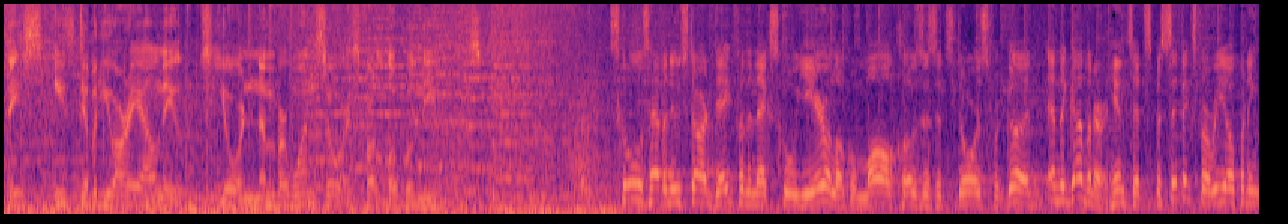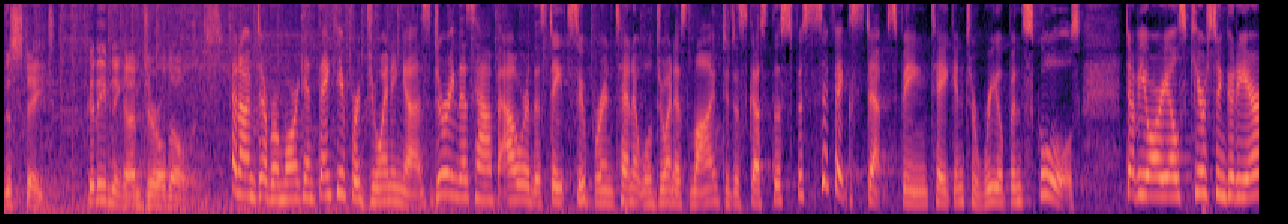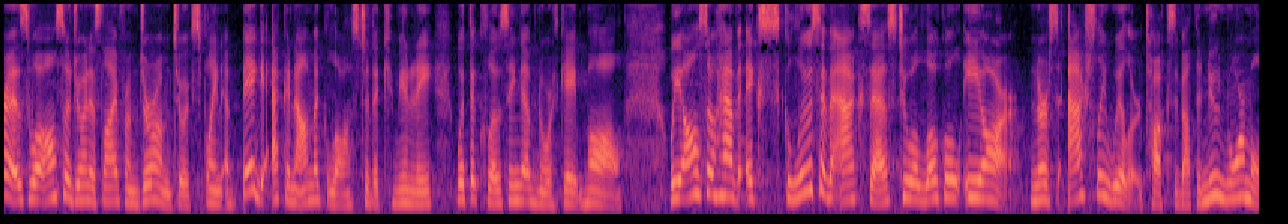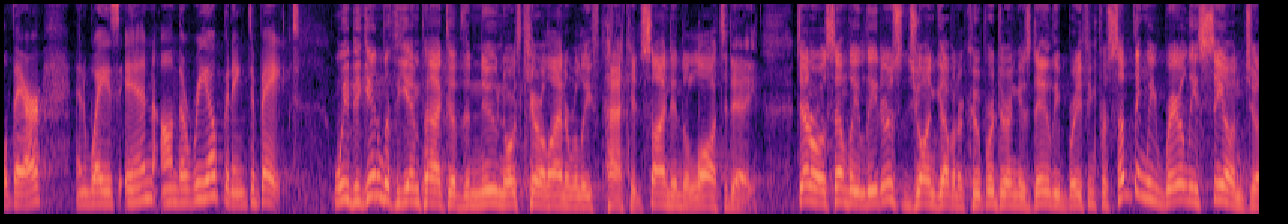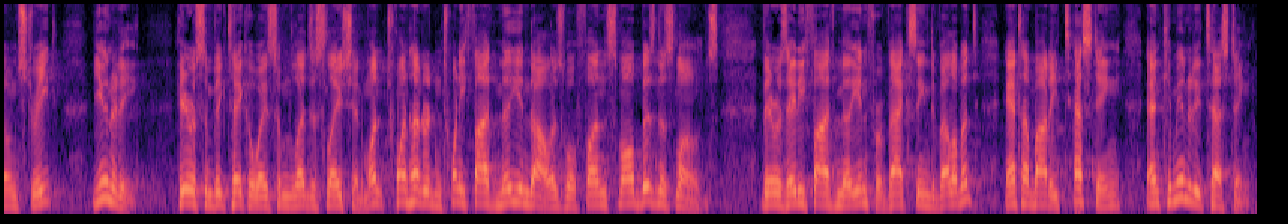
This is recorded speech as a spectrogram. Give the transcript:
This is WRAL News, your number one source for local news. Schools have a new start date for the next school year. A local mall closes its doors for good, and the governor hints at specifics for reopening the state. Good evening. I'm Gerald Owens. And I'm Deborah Morgan. Thank you for joining us. During this half hour, the state superintendent will join us live to discuss the specific steps being taken to reopen schools. WRAL's Kirsten Gutierrez will also join us live from Durham to explain a big economic loss to the community with the closing of Northgate Mall. We also have exclusive access to a local ER. Nurse Ashley Wheeler talks about the new normal there and weighs in on the reopening debate. We begin with the impact of the new North Carolina relief package signed into law today. General Assembly leaders joined Governor Cooper during his daily briefing for something we rarely see on Jones Street unity. Here are some big takeaways from the legislation. $125 million will fund small business loans. There is 85 million for vaccine development, antibody testing, and community testing.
